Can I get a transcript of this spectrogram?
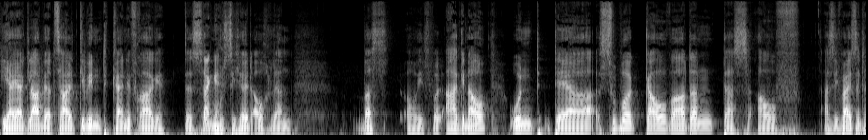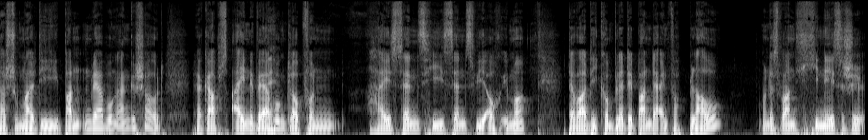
ja, ja, klar, wer zahlt, gewinnt, keine Frage. Das Danke. musste ich heute auch lernen. Was, oh, jetzt wollte, ah, genau. Und der Super-GAU war dann, dass auf, also ich weiß nicht, hast du mal die Bandenwerbung angeschaut? Da gab es eine Werbung, glaub von Hisense, Hisense, wie auch immer. Da war die komplette Bande einfach blau und es waren chinesische,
